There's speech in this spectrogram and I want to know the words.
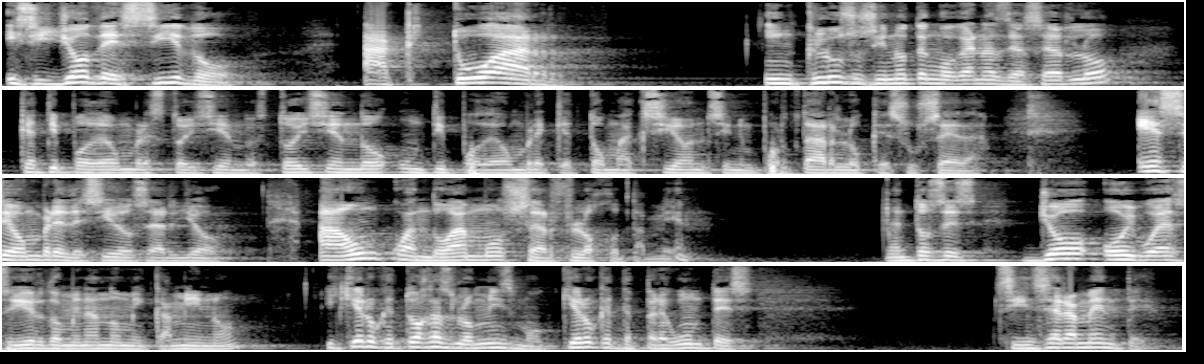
Y si yo decido actuar, incluso si no tengo ganas de hacerlo, ¿qué tipo de hombre estoy siendo? Estoy siendo un tipo de hombre que toma acción sin importar lo que suceda. Ese hombre decido ser yo, aun cuando amo ser flojo también. Entonces, yo hoy voy a seguir dominando mi camino y quiero que tú hagas lo mismo. Quiero que te preguntes, sinceramente,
